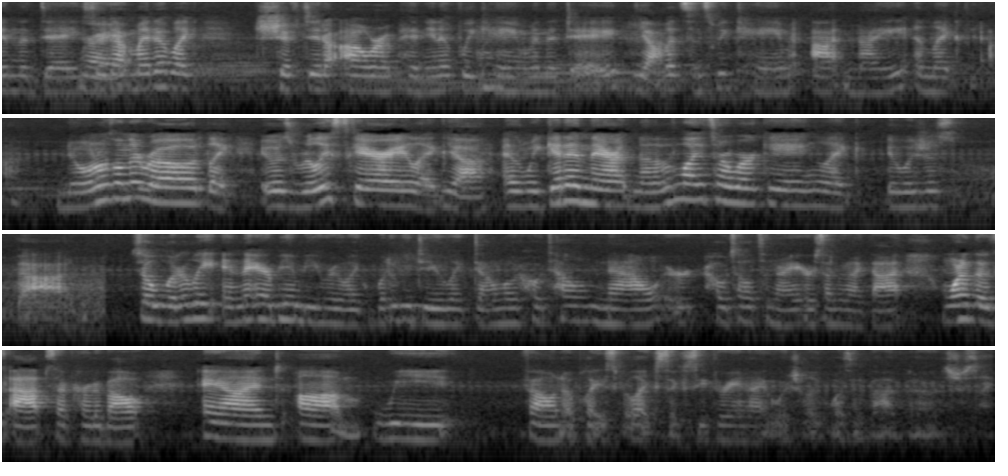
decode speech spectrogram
in the day Right. so that might have like shifted our opinion if we came in the day Mm-hmm. Yeah. but since we came at night and like no one was on the road like it was really scary like Yeah. and we get in there none of the lights are working like it was just bad so literally in the airbnb we were like what do we do like download hotel now or hotel tonight or something like that one of those apps i've heard about and um, we found a place for like 63 a night which like wasn't bad but i was just like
